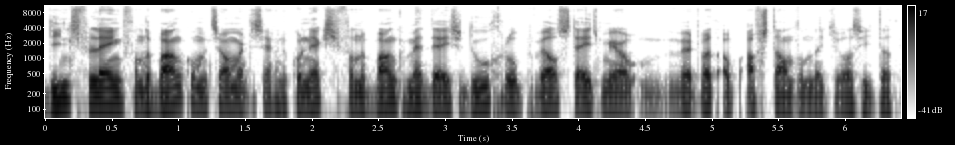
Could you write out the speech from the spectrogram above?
dienstverlening van de bank, om het zo maar te zeggen, de connectie van de bank met deze doelgroep wel steeds meer op- werd wat op afstand. Omdat je wel ziet dat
